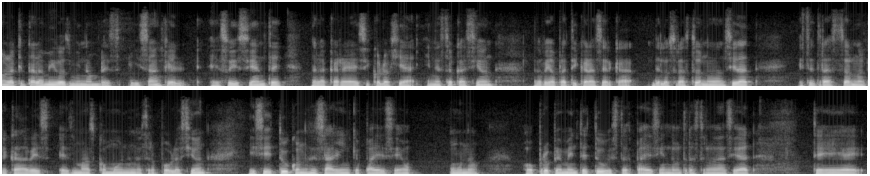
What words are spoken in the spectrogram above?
Hola, ¿qué tal amigos? Mi nombre es Luis Ángel, eh, soy estudiante de la carrera de psicología y en esta ocasión les voy a platicar acerca de los trastornos de ansiedad, este trastorno que cada vez es más común en nuestra población y si tú conoces a alguien que padece uno o propiamente tú estás padeciendo un trastorno de ansiedad, te,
